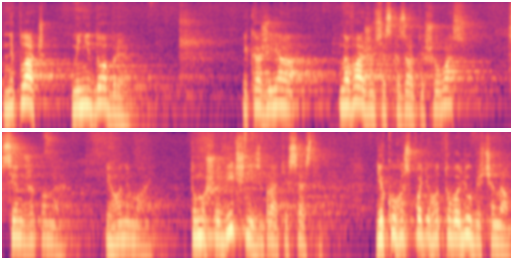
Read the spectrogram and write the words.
не плач, мені добре. І каже, я наважився сказати, що у вас син вже помер, його немає. Тому що вічність, браті і сестри, яку Господь готова люблячи нам,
